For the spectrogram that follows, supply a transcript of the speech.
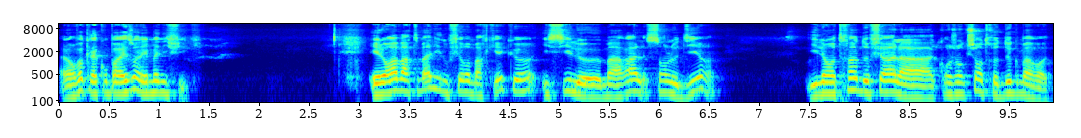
Alors on voit que la comparaison elle est magnifique. Et le Rav Hartman, il nous fait remarquer que ici le Maharal, sans le dire, il est en train de faire la conjonction entre deux Gmarot.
